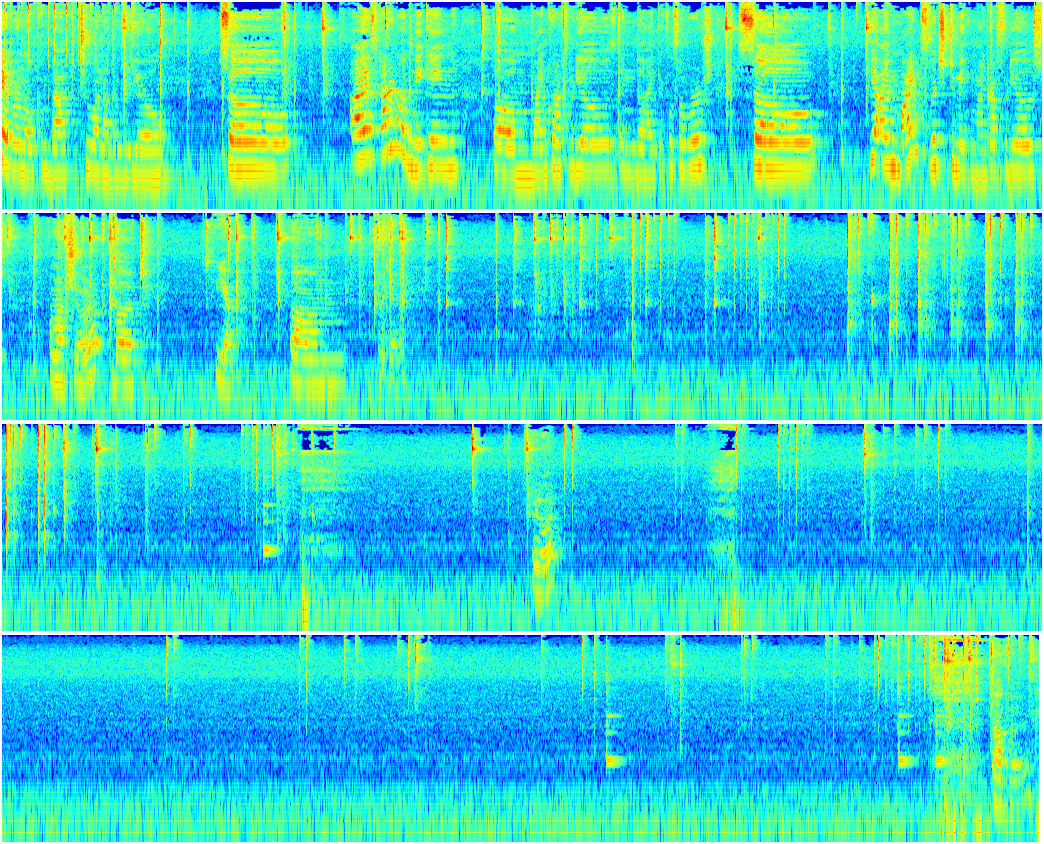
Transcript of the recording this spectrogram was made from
Hey everyone, welcome back to another video. So, I started like making um, Minecraft videos in the Hypixel servers. So, yeah, I might switch to making Minecraft videos. I'm not sure, but yeah. Um, okay. You know what? Okay.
